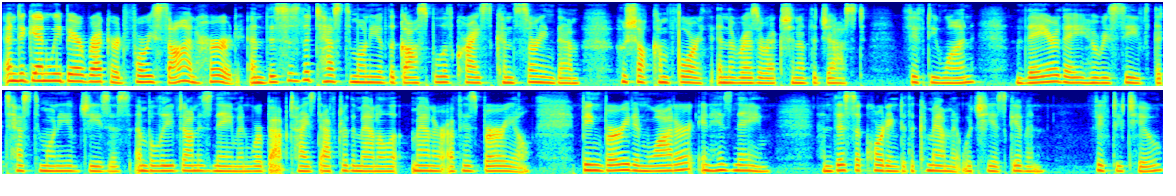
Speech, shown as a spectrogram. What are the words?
and again we bear record, for we saw and heard, and this is the testimony of the gospel of Christ concerning them who shall come forth in the resurrection of the just. 51. They are they who received the testimony of Jesus and believed on his name and were baptized after the manner of his burial, being buried in water in his name, and this according to the commandment which he has given. 52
